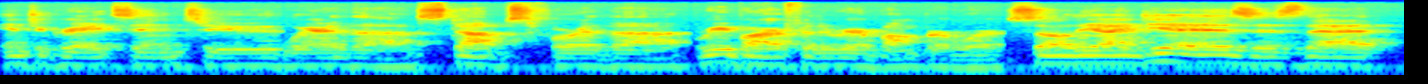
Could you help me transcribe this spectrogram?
integrates into where the stubs for the rebar for the rear bumper work. So the idea is, is that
